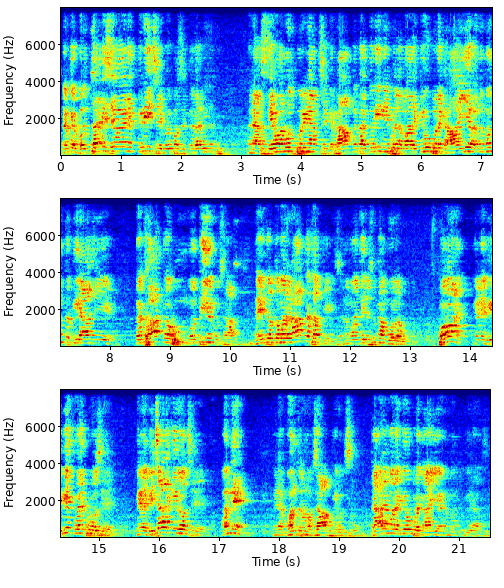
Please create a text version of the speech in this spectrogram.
કેમ કે બધાની સેવા એને કરી છે, કોઈ પાસે કરાવી નથી. અને આ સેવાનું જ પરિણામ છે કે રામ કથા કરીને પહેલા મારે કેવું પડે કે આયે હનુમંત બિરાજીએ. કથા કહું મતિ અનુસાર. નહીં તો તમારે રામ કથા કેવી છે. હનુમાનજીને શું કામ બોલાવું? પણ એને વિવેક વાપરો છે એને વિચાર કર્યો છે અને એને મંત્રનો જાપ કર્યો છે. ત્યારે મારે કેવું પડે કે આઈ હનુમંત બિરાજી.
